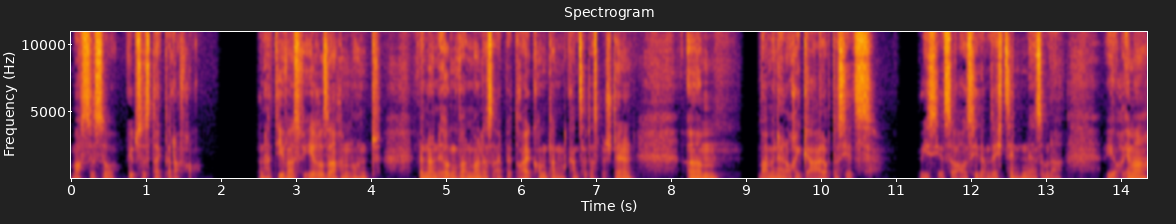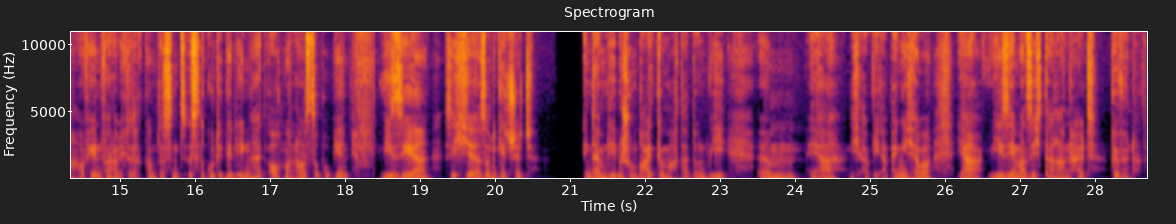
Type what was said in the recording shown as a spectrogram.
machst du es so, gibst es direkt deiner Frau. Dann hat die was für ihre Sachen und wenn dann irgendwann mal das iPad 3 kommt, dann kannst du das bestellen. Ähm, war mir dann auch egal, ob das jetzt, wie es jetzt so aussieht, am 16. ist oder wie auch immer, auf jeden Fall habe ich gesagt, komm, das ist eine gute Gelegenheit, auch mal auszuprobieren, wie sehr sich äh, so ein Gadget in deinem Leben schon breit gemacht hat und wie, ähm, ja, nicht wie abhängig, aber ja, wie sehr man sich daran halt gewöhnt hat.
